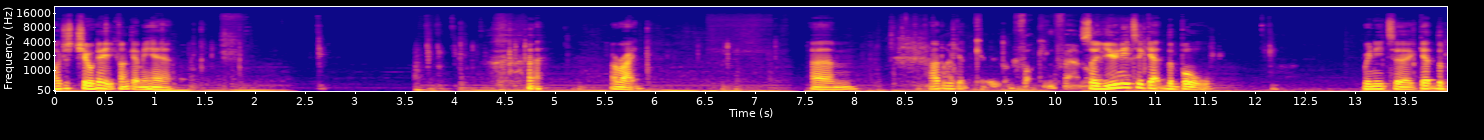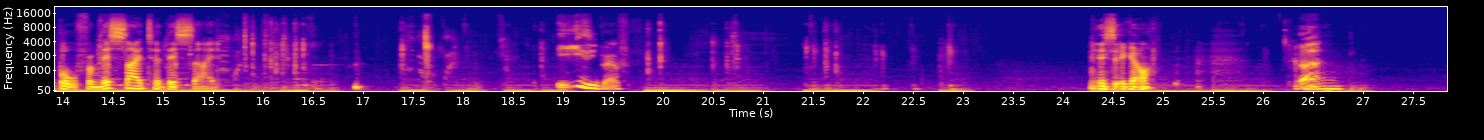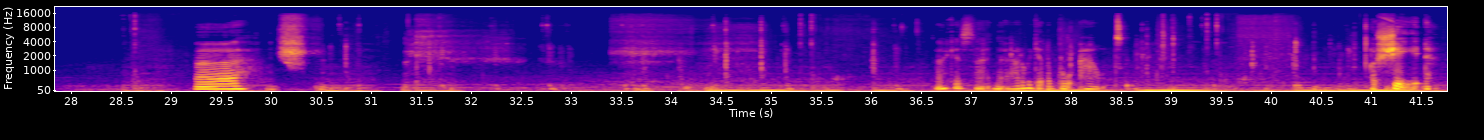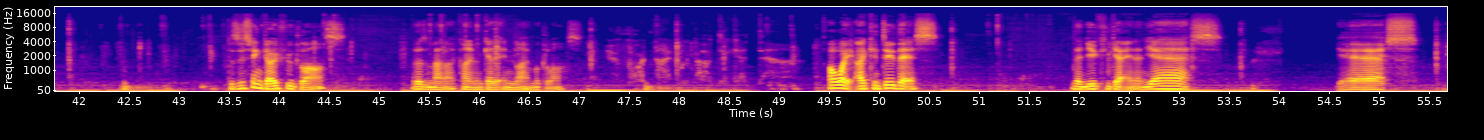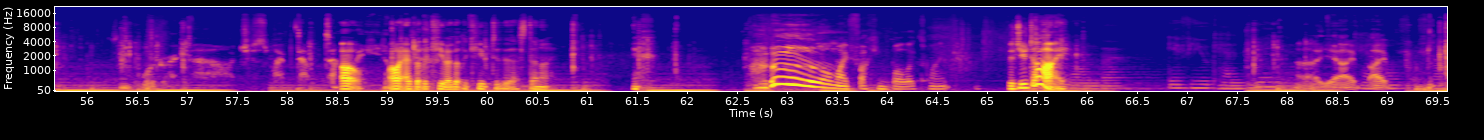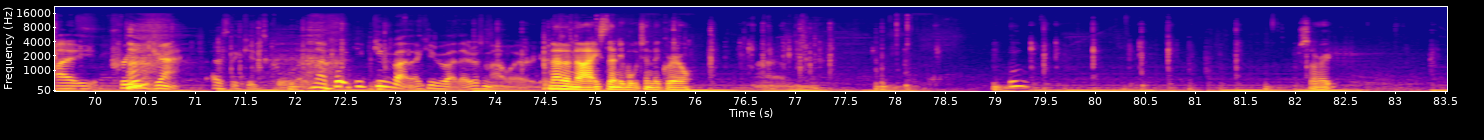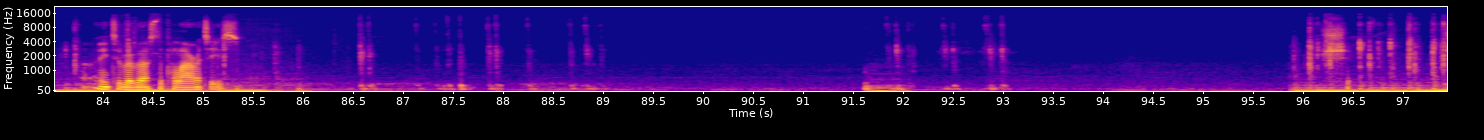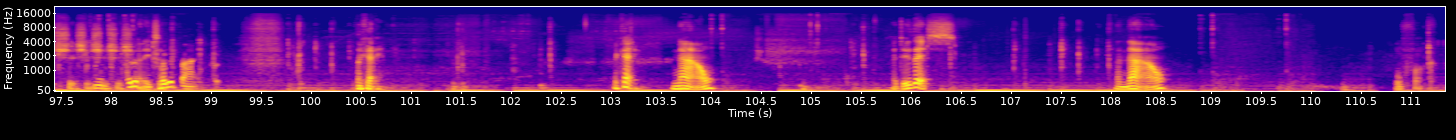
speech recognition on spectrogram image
I'll just chill here, you can't get me here. Alright. Um how do we get Kill fucking family. so you need to get the ball. We need to get the ball from this side to this side. easy, bro. Is it a going? Ah! Uh, I guess that. No, how do we get the ball out? Oh shit! Does this thing go through glass? It doesn't matter. I can't even get it in line with glass. Fortnite, we're about to get down. Oh wait, I can do this. Then you can get in, and yes, yes. Bored right now. Just wiped out. Oh, oh, I got the cube. I've got the cube to do this, don't I? oh my fucking bollocks, mate. Did you die? Remember, if you can dream, Uh, yeah, I, I, I pre-jacked, as the kids call it. No, put, keep, keep it back there. Keep it back there. It doesn't matter where it goes. No, no, no. I accidentally walked in the grill. Um, Sorry. I need to reverse the polarities. Shit. Shit, shit, shit, shit, shit. I need put it back. Okay. Okay. Now, I do this. And now. Oh, fuck.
